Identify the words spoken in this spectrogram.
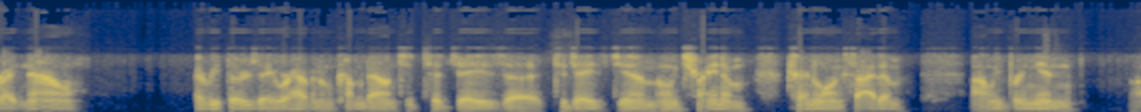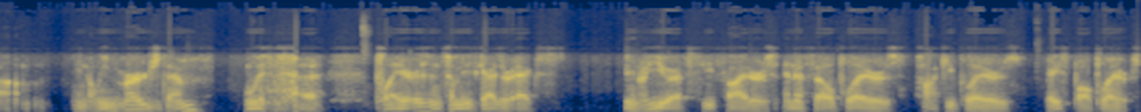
right now, every Thursday we're having them come down to, to Jay's uh, to Jay's gym and we train them, train alongside them. Uh, we bring in, um, you know, we merge them with uh, players, and some of these guys are ex, you know, UFC fighters, NFL players, hockey players, baseball players.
